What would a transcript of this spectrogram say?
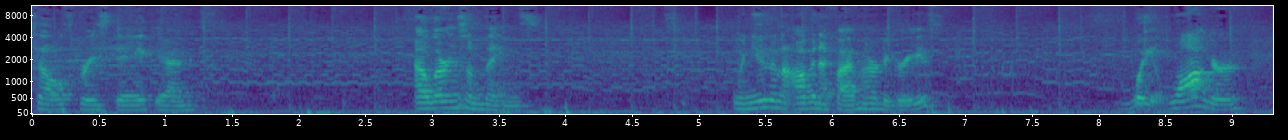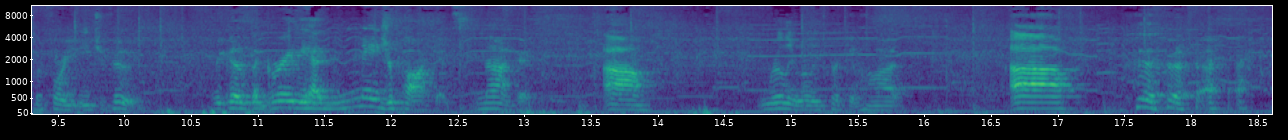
Salisbury steak and I learned some things. When you're an oven at 500 degrees, wait longer before you eat your food because the gravy had major pockets. Not good. Um, really, really freaking hot. Uh,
